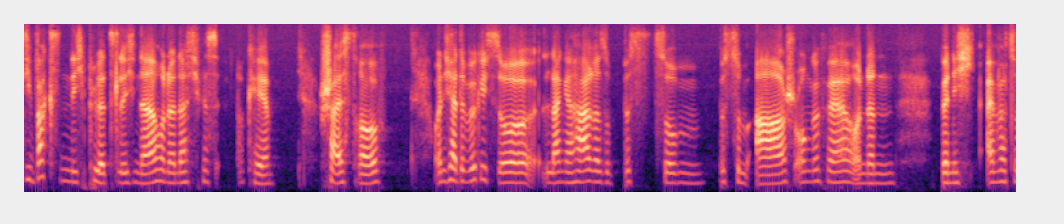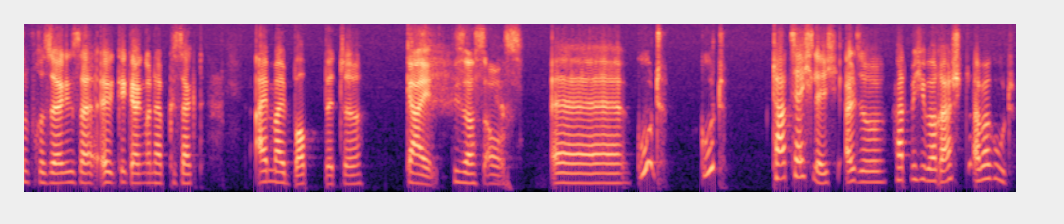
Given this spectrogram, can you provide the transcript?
die wachsen nicht plötzlich nach. Und dann dachte ich mir, so, okay, scheiß drauf. Und ich hatte wirklich so lange Haare, so bis zum, bis zum Arsch ungefähr. Und dann bin ich einfach zum Friseur äh, gegangen und habe gesagt, einmal Bob bitte. Geil, wie sah es aus? Äh, gut, gut. Tatsächlich. Also hat mich überrascht, aber gut.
